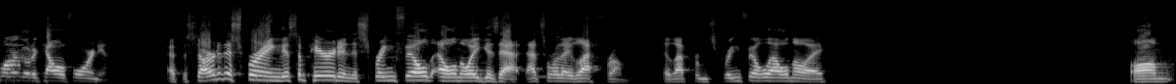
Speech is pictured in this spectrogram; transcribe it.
Go to California? At the start of the spring, this appeared in the Springfield, Illinois Gazette. That's where they left from. They left from Springfield, Illinois. Um,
